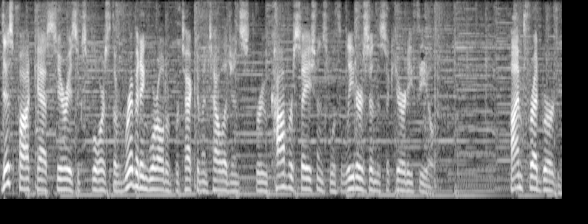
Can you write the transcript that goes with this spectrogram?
This podcast series explores the riveting world of protective intelligence through conversations with leaders in the security field. I'm Fred Burton,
